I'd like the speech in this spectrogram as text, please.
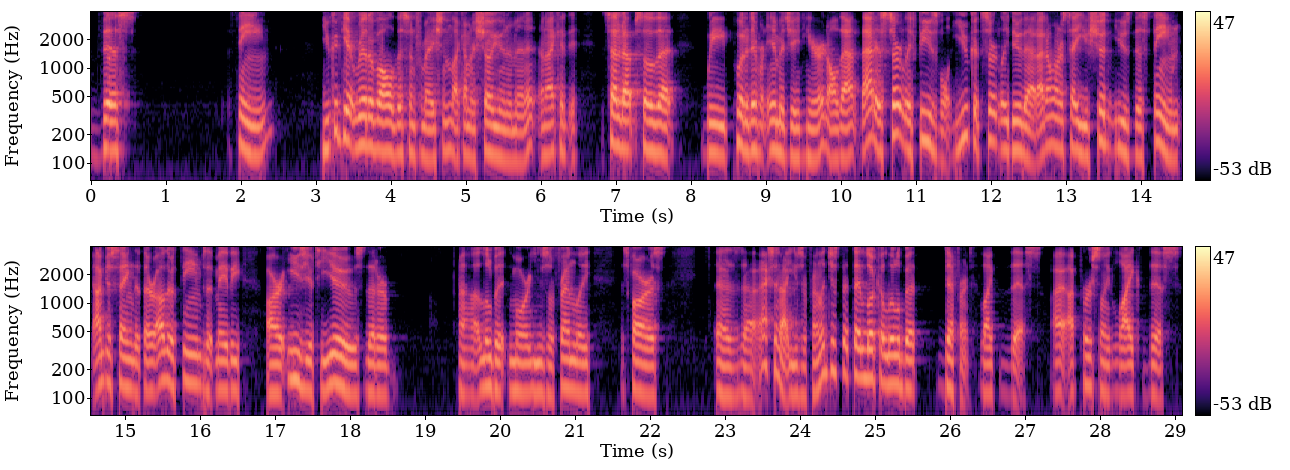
this theme. You could get rid of all this information like I'm going to show you in a minute and I could set it up so that we put a different image in here and all that. That is certainly feasible. You could certainly do that. I don't want to say you shouldn't use this theme. I'm just saying that there are other themes that maybe are easier to use that are uh, a little bit more user friendly as far as as uh, actually not user friendly just that they look a little bit different like this I, I, personally like this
